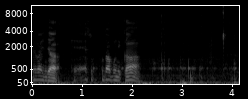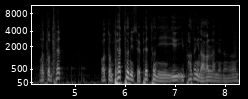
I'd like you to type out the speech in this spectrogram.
제가 이제 계속 보다 보니까 어떤 패 어떤 패턴이 있어요. 패턴이 이, 이 파동이 나가려면은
